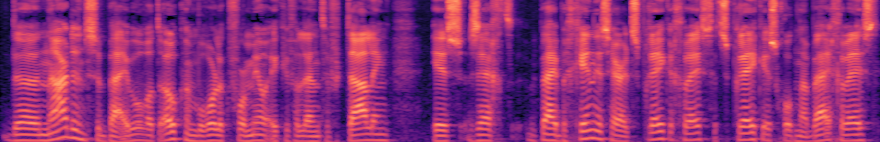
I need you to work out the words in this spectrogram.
De Naardense Bijbel, wat ook een behoorlijk formeel equivalente vertaling is, zegt: Bij begin is er het spreken geweest. Het spreken is God nabij geweest.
